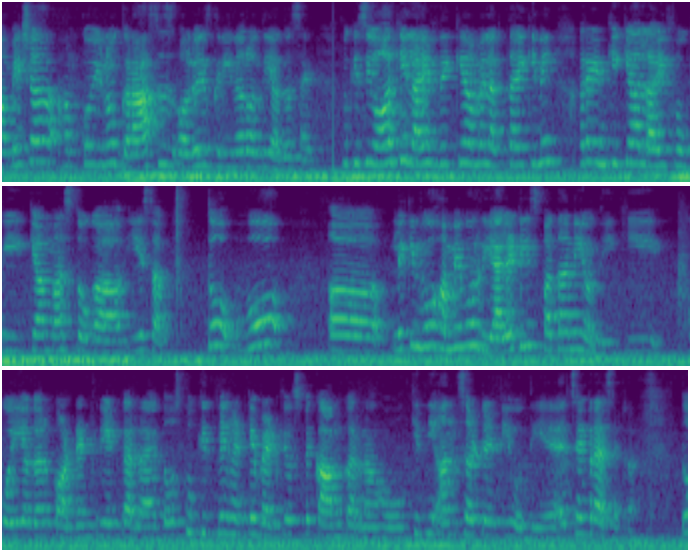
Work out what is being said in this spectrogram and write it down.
हमेशा हमको you know grass is always greener on the other side तो किसी और की लाइफ देख के हमें लगता है कि नहीं, अरे इनकी क्या लाइफ होगी, क्या मस्त होगा, ये सब. तो वो लेकिन वो हमें वो रियलिटीज़ पता नहीं होती कि कोई अगर कंटेंट क्रिएट कर रहा है तो उसको कितने घंटे बैठ के उस पर काम करना हो कितनी अनसर्टेनिटी होती है एट्सेट्रा एट्सेट्रा तो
